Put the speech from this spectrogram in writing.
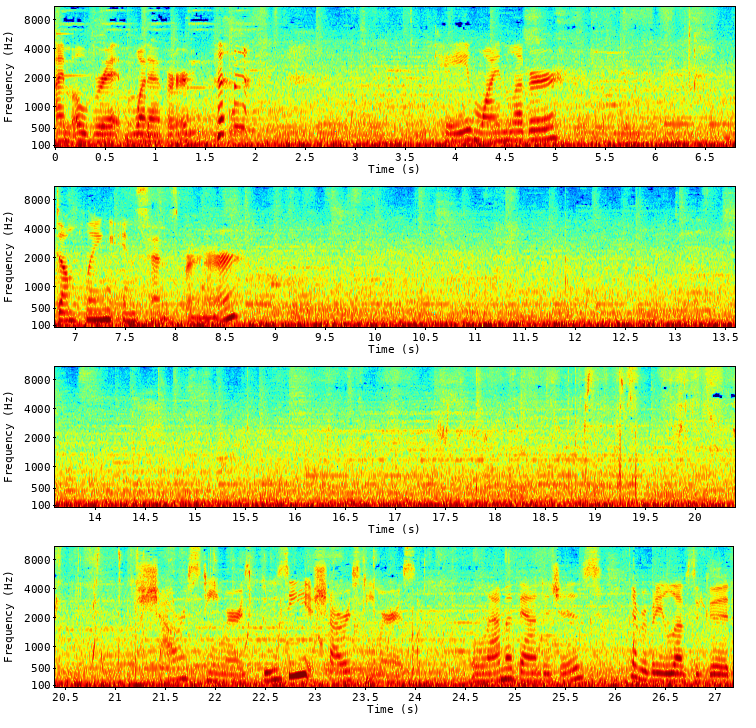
I'm over it, whatever. okay, wine lover. Dumpling incense burner. Boozy shower steamers. llama bandages. Everybody loves a good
